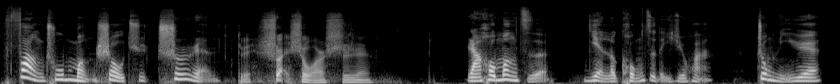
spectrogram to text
放出猛兽去吃人。对，率兽而食人。然后孟子引了孔子的一句话：“仲尼曰，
